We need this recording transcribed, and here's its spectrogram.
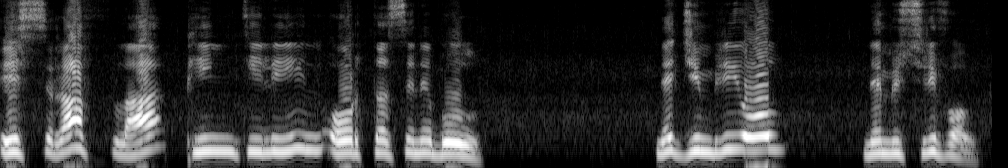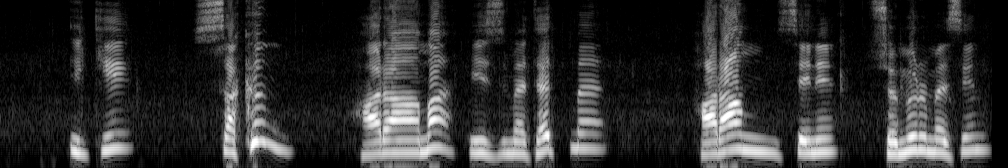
israfla pintiliğin ortasını bul. Ne cimri ol ne müsrif ol. İki, sakın harama hizmet etme. Haram seni sömürmesin.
